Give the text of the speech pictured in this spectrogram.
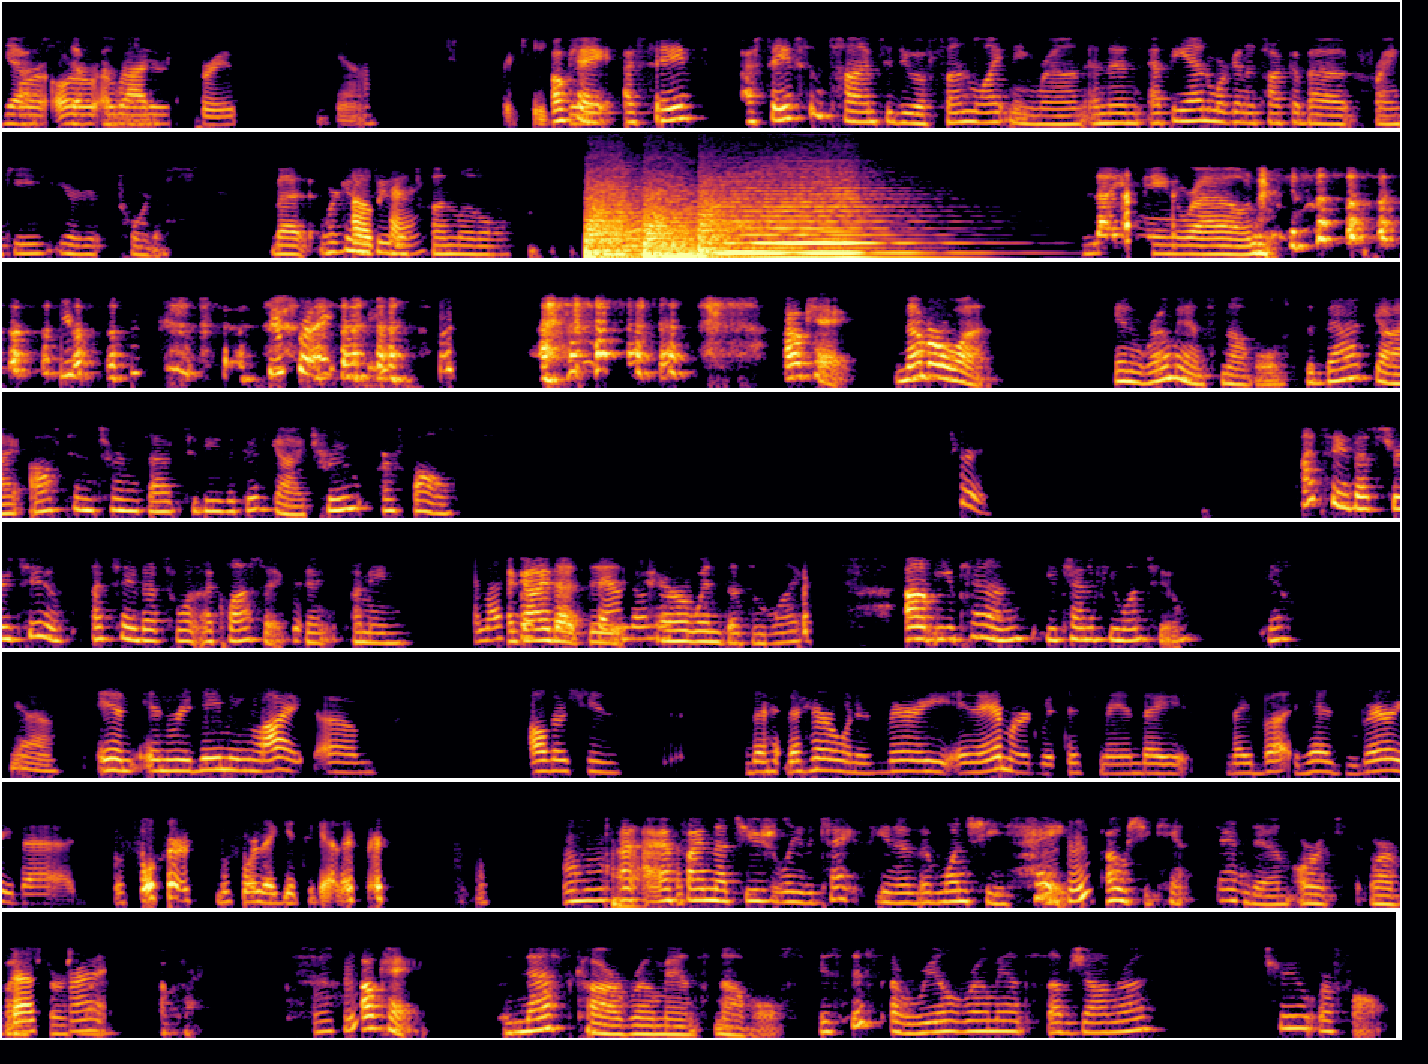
Yes, or or a writer's group. Yeah. Critique. Okay, I saved I saved some time to do a fun lightning round, and then at the end we're going to talk about Frankie, your tortoise. But we're going to do this fun little lightning round. You're frightening me. okay, number one. In romance novels, the bad guy often turns out to be the good guy. True or false? True. I'd say that's true too. I'd say that's one a classic. I mean, a guy that the expound on this? heroine doesn't like. Um, you can, you can if you want to. Yeah. Yeah. In in Redeeming Light, um, although she's the the heroine is very enamored with this man, they they butt heads very bad before before they get together. hmm I, I find that's usually the case. You know, the one she hates, Mhm. oh, she can't stand him, or or vice That's versa. right. Okay. Mhm. Okay. NASCAR romance novels. Is this a real romance subgenre? True or false?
